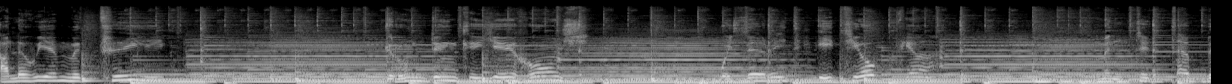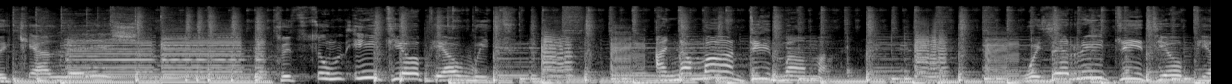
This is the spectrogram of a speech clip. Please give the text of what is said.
አለሁ የምትይ ግሩም ድንቅ የሆንሽ ወይዘሪት ኢትዮጵያ ምን ትጠብቂያለሽ? ፍጹም ኢትዮጵያዊት አይናማ ድማማ ወይዘሪት ኢትዮጵያ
